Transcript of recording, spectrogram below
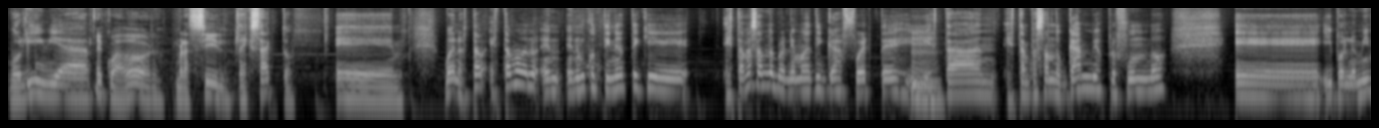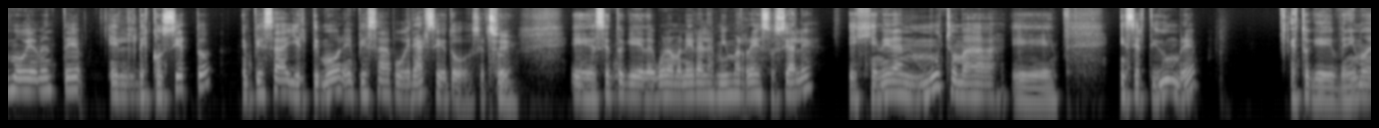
Bolivia. Ecuador, Brasil. Exacto. Eh, bueno, estamos en, un continente que está pasando problemáticas fuertes y mm. están, están pasando cambios profundos eh, y por lo mismo obviamente el desconcierto empieza y el temor empieza a apoderarse de todo, ¿cierto? Eh, siento que de alguna manera las mismas redes sociales eh, generan mucho más incertidumbre. Esto que venimos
